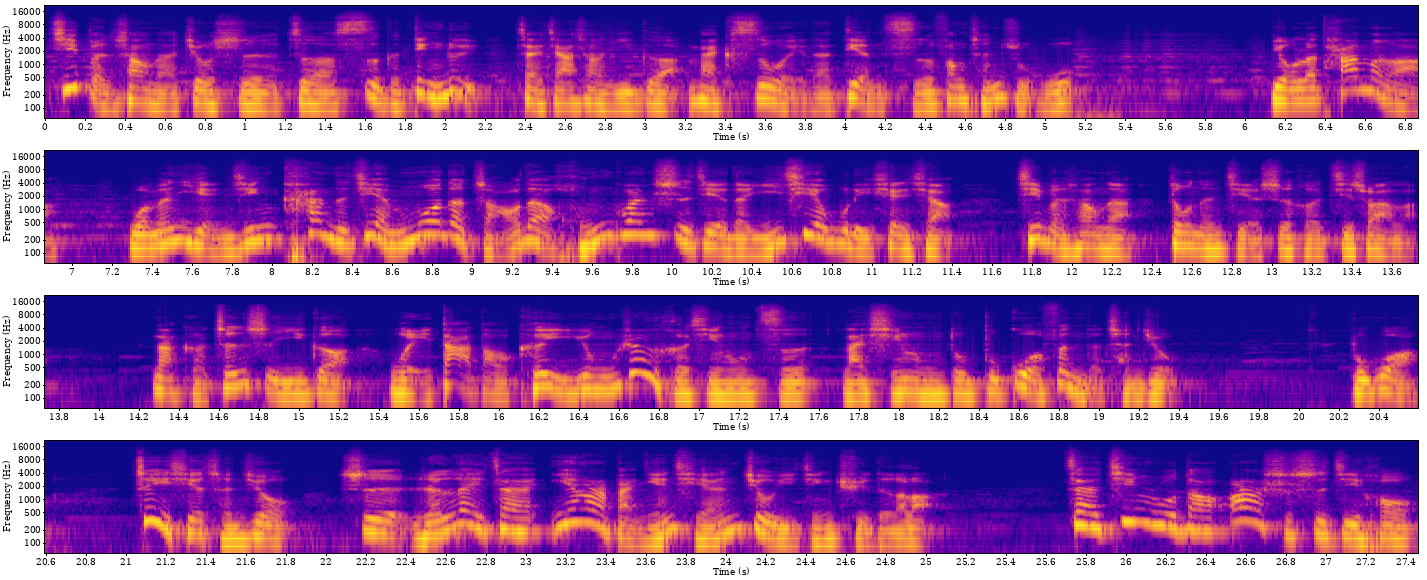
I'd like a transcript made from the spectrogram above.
基本上呢就是这四个定律，再加上一个麦克斯韦的电磁方程组。有了它们啊，我们眼睛看得见、摸得着的宏观世界的一切物理现象，基本上呢都能解释和计算了。那可真是一个伟大到可以用任何形容词来形容都不过分的成就。不过，这些成就是人类在一二百年前就已经取得了。在进入到二十世纪后，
